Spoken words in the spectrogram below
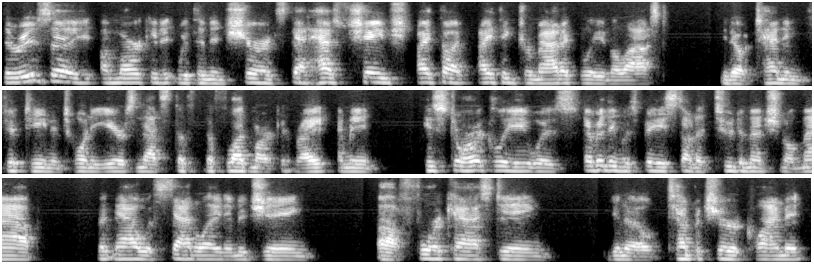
there is a, a market within insurance that has changed. I thought I think dramatically in the last you know 10 and 15 and 20 years, and that's the the flood market, right? I mean, historically it was everything was based on a two dimensional map but now with satellite imaging, uh, forecasting, you know, temperature, climate,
